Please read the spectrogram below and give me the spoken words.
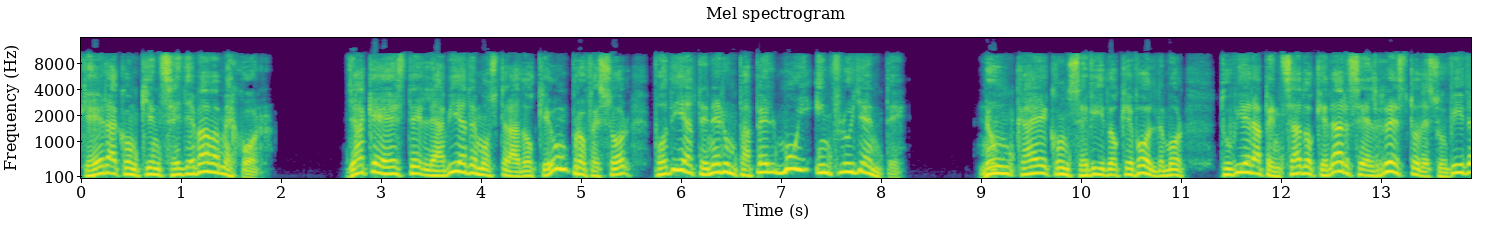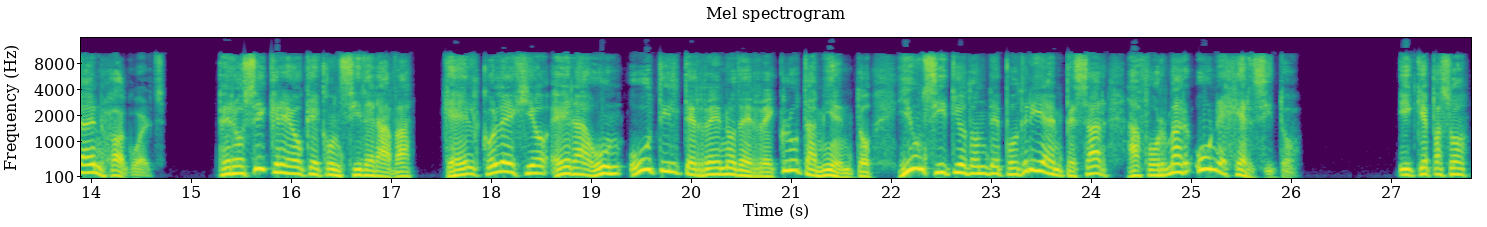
que era con quien se llevaba mejor ya que éste le había demostrado que un profesor podía tener un papel muy influyente. Nunca he concebido que Voldemort tuviera pensado quedarse el resto de su vida en Hogwarts, pero sí creo que consideraba que el colegio era un útil terreno de reclutamiento y un sitio donde podría empezar a formar un ejército. ¿Y qué pasó?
